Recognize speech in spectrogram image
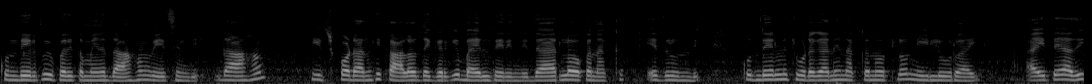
కుందేలుకు విపరీతమైన దాహం వేసింది. దాహం తీర్చుకోవడానికి కాలువ దగ్గరికి బయలుదేరింది. దారిలో ఒక నక్క ఎదురుంది. కుందేలును చూడగానే నక్క నోట్లో నీళ్ళూరాయి. అయితే అది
